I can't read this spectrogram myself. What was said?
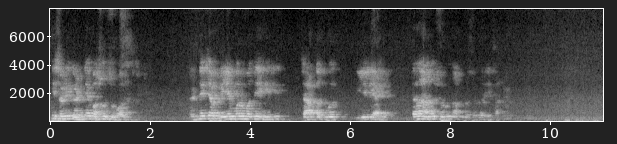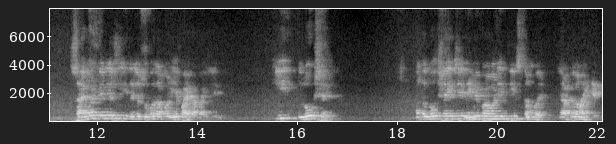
ती सगळी घटनेपासून सुरुवात होती घटनेच्या प्रियंबरमध्ये ही जी चार तत्व दिलेली आहेत त्याला अनुसरून आपलं सगळं हे सांगितलं सायमल्टेनियसली त्याच्यासोबत आपण हे पाहायला पाहिजे की लोकशाही. आता लोकशाहीचे नेहमीप्रमाणे तीन स्तंभ आहेत जे आपल्याला माहिती आहे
